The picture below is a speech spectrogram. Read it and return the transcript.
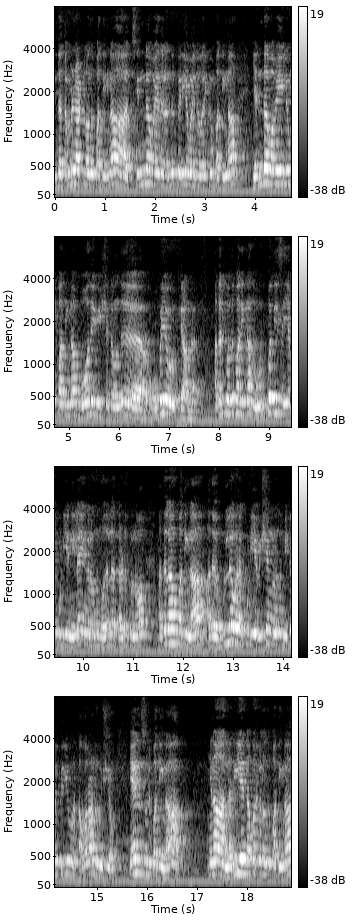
இந்த தமிழ்நாட்டில் வந்து பார்த்தீங்கன்னா சின்ன வயதுல இருந்து பெரிய வயது வரைக்கும் பார்த்தீங்கன்னா எந்த வகையிலும் பார்த்தீங்கன்னா போதை விஷயத்தை வந்து உபயோகிக்கிறாங்க. அதற்கு வந்து பார்த்தீங்கன்னா அது உற்பத்தி செய்யக்கூடிய நிலையங்களை வந்து முதல்ல தடுக்கணும். அது இல்லாமல் பார்த்தீங்கன்னா அது உள்ள வரக்கூடிய விஷயங்கள் வந்து மிகப்பெரிய ஒரு தவறான விஷயம். ஏன்னு சொல்லி பார்த்தீங்கன்னா ஏன்னா நிறைய நபர்கள் வந்து பார்த்தீங்கன்னா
